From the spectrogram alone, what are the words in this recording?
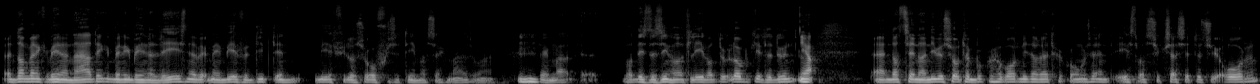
En dan ben ik beginnen nadenken, ben ik beginnen lezen, heb ik mij meer verdiept in meer filosofische thema's, zeg maar. Zo. Mhm. Zeg maar eh, wat is de zin van het leven, wat loop ik hier te doen? Ja. En dat zijn dan nieuwe soorten boeken geworden die daaruit gekomen zijn. Het eerste was Succes zit tussen je oren,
